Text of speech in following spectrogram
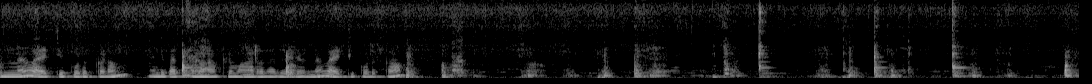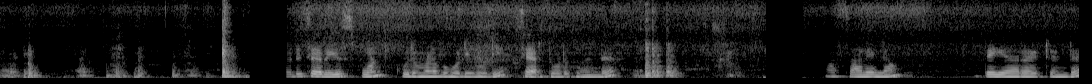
ഒന്ന് വഴറ്റി കൊടുക്കണം. അതിന്റെ പച്ചമണമൊക്കെ മാറുന്നത് വരെ ഒന്ന് വഴറ്റി കൊടുക്കാം. ഒരു ചെറിയ സ്പൂൺ കുരുമുളക് പൊടി കൂടി ചേർത്ത് കൊടുക്കുന്നുണ്ട്. മസാലയെല്ലാം തയ്യാറായിട്ടുണ്ട്.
